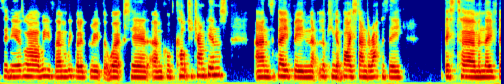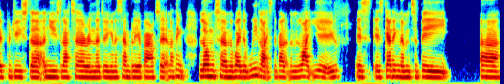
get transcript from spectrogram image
Sydney, as well. We've um, we've got a group that works here um, called Culture Champions, and they've been looking at bystander apathy this term and they've they've produced a, a, newsletter and they're doing an assembly about it and i think long term the way that we'd like to develop them like you is is getting them to be uh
